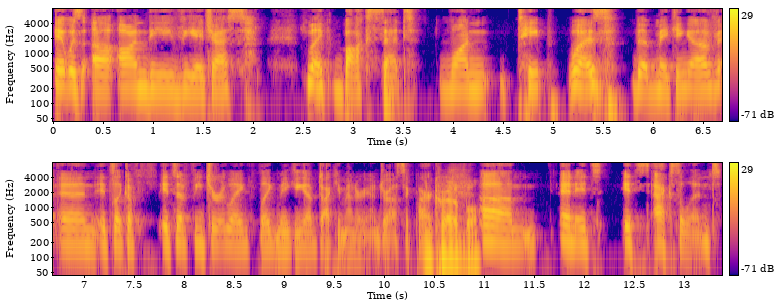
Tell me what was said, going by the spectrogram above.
It was uh, on the VHS like box set. One tape was the making of, and it's like a it's a feature length like making of documentary on Jurassic Park. Incredible. Um, and it's it's excellent.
